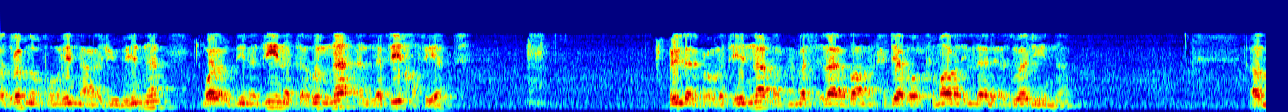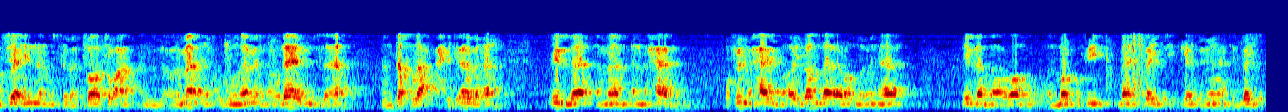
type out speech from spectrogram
يضربن بخمرهن على جيوبهن ويردين دينتهن التي خفيت. إلا لبعولتهن فالمس لا يضعن الحجاب والخمار إلا لأزواجهن. أو نسائهن المسلمات فطبعا العلماء يقولون بأنه لا يجوز لها أن تخلع حجابها إلا أمام المحارم. وفي المحارم أيضا لا يرون منها إلا ما يراه المرء في بيت كانت منها في البيت.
